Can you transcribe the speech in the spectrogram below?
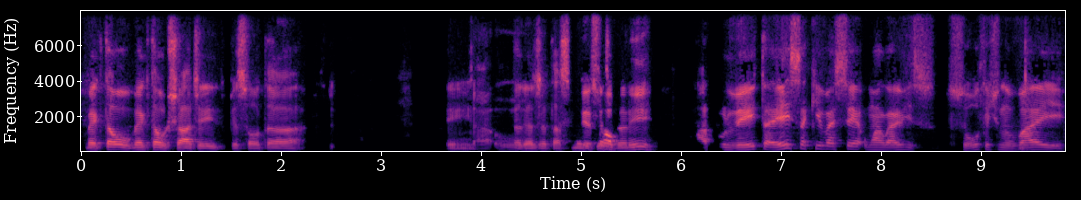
Como é que tá o, como é que tá o chat aí? O pessoal tá. Tem, tá, o... A galera já está se Pessoal, aí. Aproveita. Esse aqui vai ser uma live solta, a gente não vai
